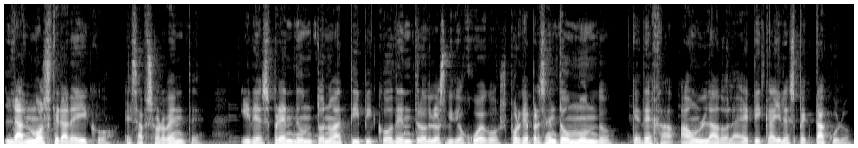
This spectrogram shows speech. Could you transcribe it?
La atmósfera de Ico es absorbente y desprende un tono atípico dentro de los videojuegos porque presenta un mundo que deja a un lado la épica y el espectáculo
